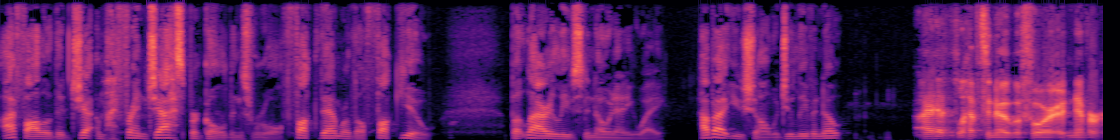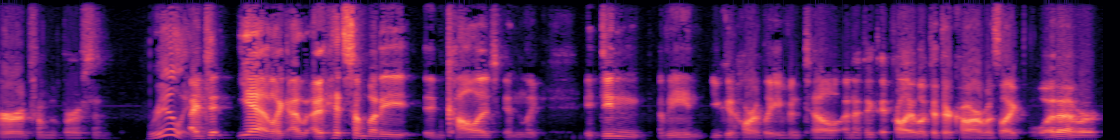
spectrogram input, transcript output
"I follow the ja- my friend Jasper Golden's rule. Fuck them or they'll fuck you." But Larry leaves the note anyway. How about you, Sean? Would you leave a note? I have left a note before and never heard from the person. Really? I did. Yeah, like I, I hit somebody in college and like it didn't. I mean, you could hardly even tell. And I think they probably looked at their car and was like, whatever.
